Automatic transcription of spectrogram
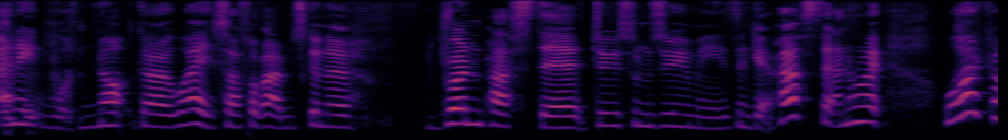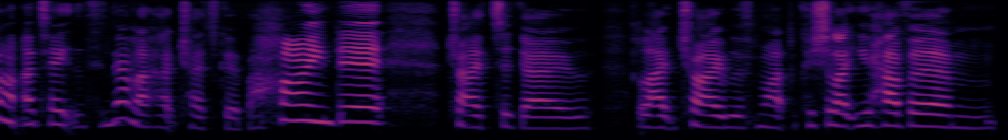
and it would not go away. So I thought I'm just gonna run past it, do some zoomies, and get past it. And I'm like, why can't I take the thing down? Like I tried to go behind it, tried to go like try with my because like you have um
